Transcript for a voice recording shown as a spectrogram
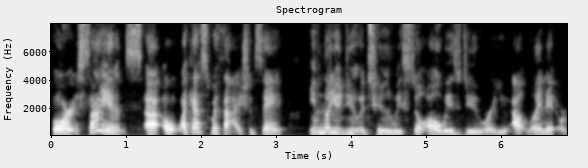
For science, uh, oh, I guess with that, I should say, even though you do a tune, we still always do where you outline it or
